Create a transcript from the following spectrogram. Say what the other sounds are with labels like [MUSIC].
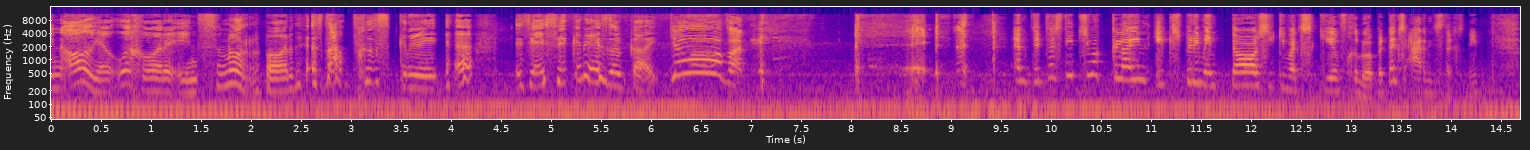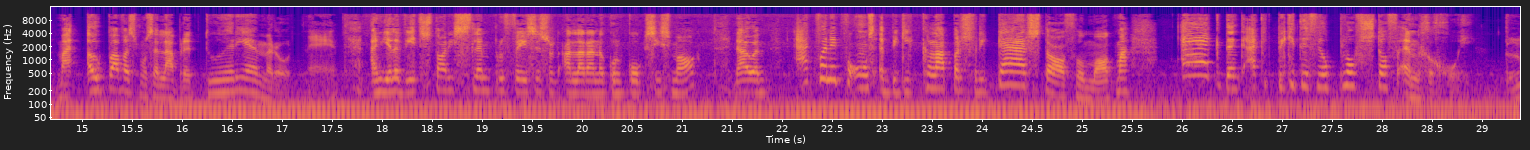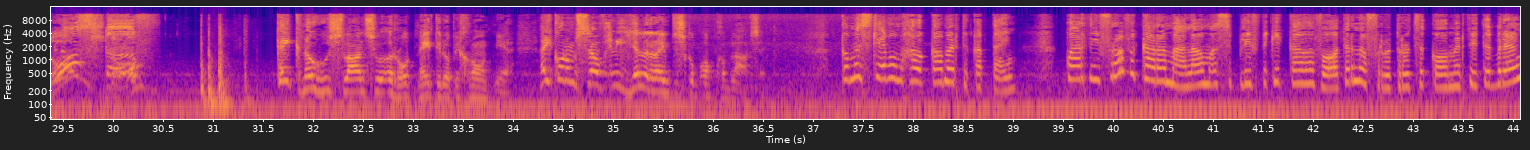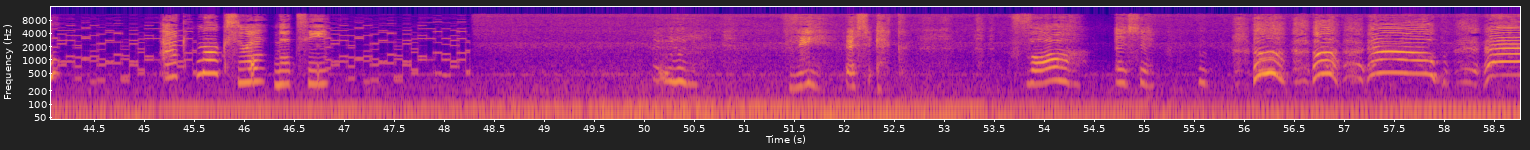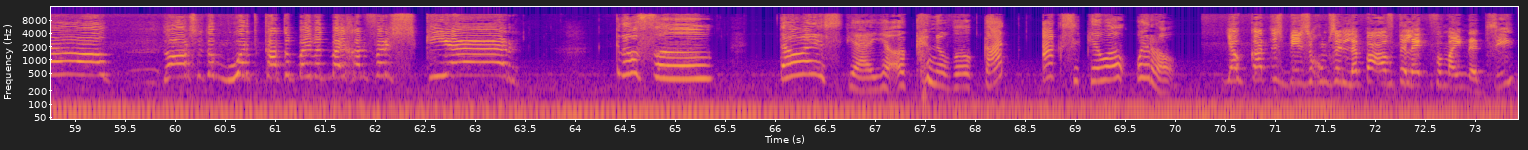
En al jou ooghare en snorbaard is afgeskree. [LAUGHS] Is jy seker jy is okay? Ja, wat? Net so 'n klein eksperimentasietjie wat skeef geloop het. Niks ernstigs nie. My oupa was mos 'n laboratoriumrot, nê? En jy weet staan die slim professors wat allerlei konkoksies maak. Nou, um, ek wou net vir ons 'n bietjie klappers vir die kerstafel maak, maar ek dink ek het bietjie te veel plofstof ingegooi. Plofstof? Kyk nou hoe slaan so 'n rot net hier op die grond neer. Hy kon homself in die hele ruimteskop opgeblaas het. Kom ons sleep hom gou kamer toe, kaptein. Kwartie, vra vir Karamella om asseblief bietjie koue water na Frotrot se kamer toe te bring. Ek maak so, Netsie. Wie is ek? Waar is ek? Ah, ah, help! Help! Jy, jou knoffelkat. Ek soek jou al oral. Jou kat is besig om sy lippe af te lek vir my nitsie.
